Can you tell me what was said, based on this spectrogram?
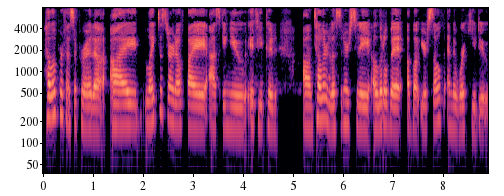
Hello, Professor Perretta. I'd like to start off by asking you if you could um, tell our listeners today a little bit about yourself and the work you do.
